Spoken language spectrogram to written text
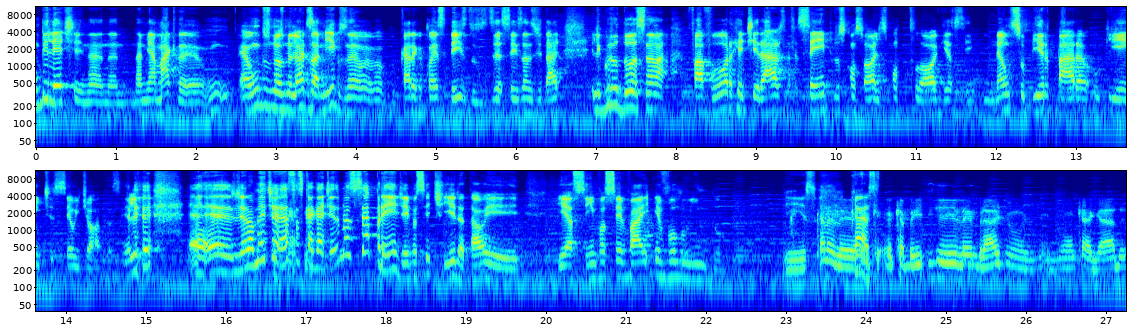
um bilhete na, na, na minha máquina. Um, é um dos meus melhores amigos, né? O, o, cara que eu conheço desde os 16 anos de idade. Ele grudou assim, né, favor, retirar sempre os consoles .log, assim, não subir para o cliente, seu idiota. Assim. Ele, é, é, geralmente é essas cagadinhas, mas você aprende, aí você tira tal, e, e assim você vai evoluindo. Isso. Cara, eu, cara, eu acabei de lembrar de, um, de uma cagada.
